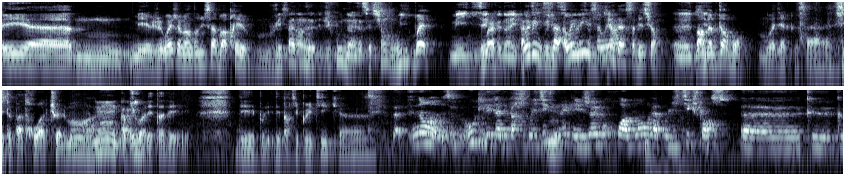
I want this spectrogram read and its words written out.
Et euh, mais je- ouais j'avais entendu ça. Bon après. je Mais pas dans les, du coup dans les associations, oui. Ouais. Mais il disait Voilà. que dans les Oui partis oui politiques, ça. Oui oui ça oui ça bien sûr. euh, Bah, en même temps, bon, on va dire que ça n'existe pas trop actuellement euh, Mmh, quand bah tu oui. vois l'état des, des, partis politiques. euh. Bah, non, outre l'état des partis politiques, c'est Mm. vrai que les jeunes croient moins en la politique, je pense, euh, que, que,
